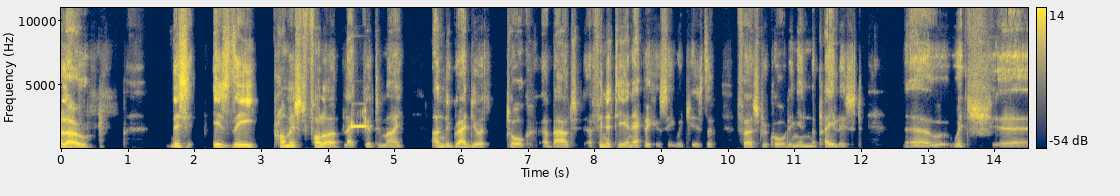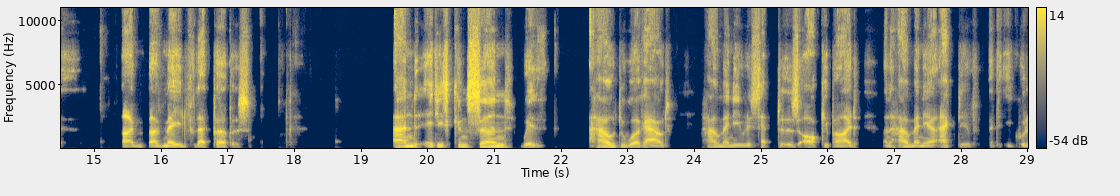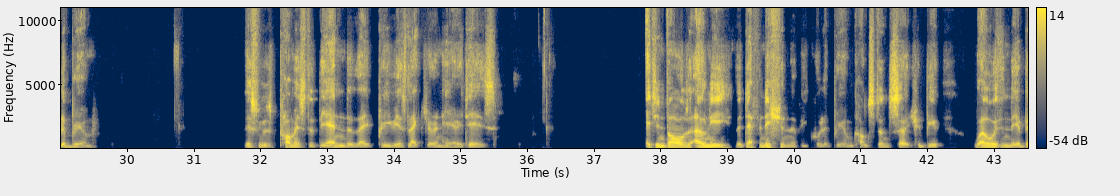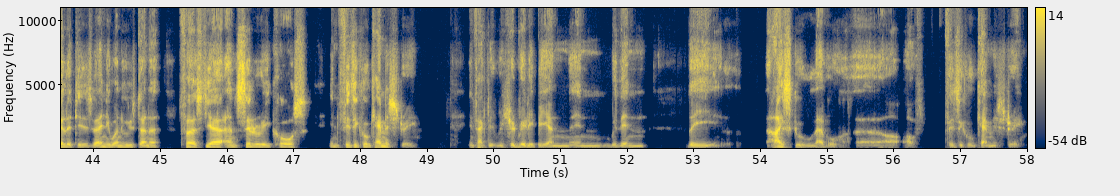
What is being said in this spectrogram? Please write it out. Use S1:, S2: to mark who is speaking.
S1: Hello. This is the promised follow up lecture to my undergraduate talk about affinity and efficacy, which is the first recording in the playlist, uh, which uh, I've, I've made for that purpose. And it is concerned with how to work out how many receptors are occupied and how many are active at equilibrium. This was promised at the end of the previous lecture, and here it is. It involves only the definition of equilibrium constants, so it should be well within the abilities of anyone who's done a first year ancillary course in physical chemistry. In fact, it should really be in, in within the high school level uh, of physical chemistry.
